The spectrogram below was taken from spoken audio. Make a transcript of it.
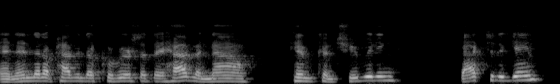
and ended up having the careers that they have. And now him contributing back to the game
